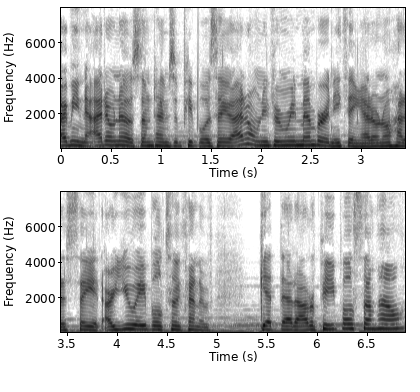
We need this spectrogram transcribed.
I mean, I don't know. Sometimes people would say, I don't even remember anything, I don't know how to say it. Are you able to kind of get that out of people somehow?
